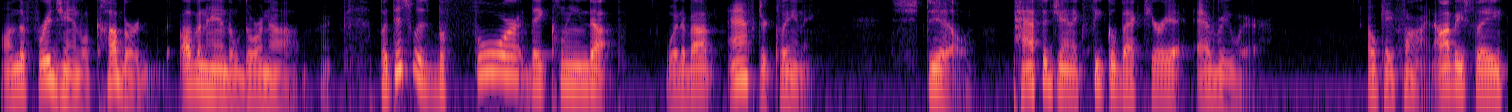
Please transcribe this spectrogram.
on the fridge handle, cupboard, oven handle, doorknob. Right? But this was before they cleaned up. What about after cleaning? Still, pathogenic fecal bacteria everywhere. OK, fine. Obviously,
